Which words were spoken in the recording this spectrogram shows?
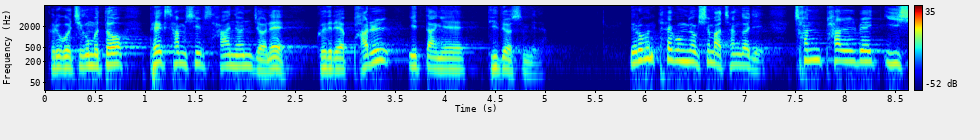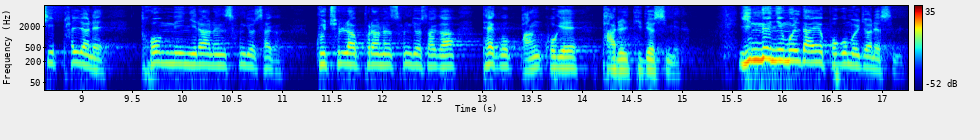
그리고 지금부터 134년 전에 그들의 발을 이 땅에 디뎠습니다. 여러분 태국 역시 마찬가지 1828년에 톰린이라는 선교사가 구출라프라는 선교사가 태국 방콕에 발을 디뎠습니다. 있는 힘을 다해 복음을 전했습니다.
